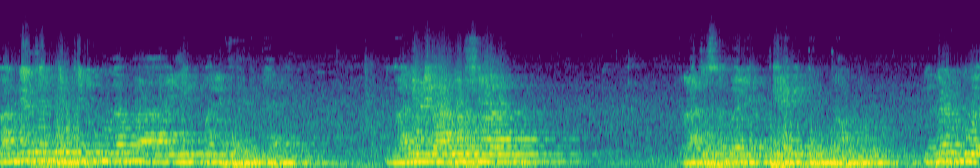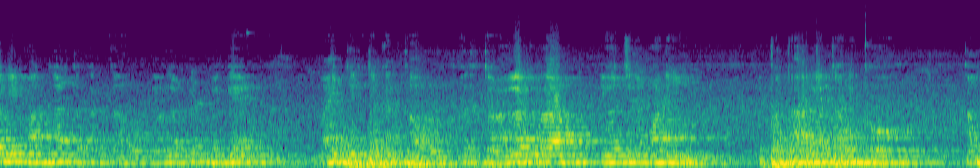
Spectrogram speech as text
ಕಾಂಗ್ರೆಸ್ ಅಭ್ಯರ್ಥಿಗಳು ಕೂಡ ಬಹಳ ಹೈಲಿ ಕ್ವಾಲಿಫೈಡ್ ಇದ್ದಾರೆ ಈಗ ಆಲ್ರೆಡಿ ಆರು ವರ್ಷ ರಾಜ್ಯಸಭೆ ಎಂ ಪಿ ಆಗಿದ್ದಂಥವ್ರು ನಿರರ್ಗಳವಾಗಿ ಮಾತನಾಡ್ತಕ್ಕಂಥವ್ರು ಡೆವಲಪ್ಮೆಂಟ್ ಬಗ್ಗೆ ಮಾಹಿತಿ ಇರ್ತಕ್ಕಂಥವ್ರು ಅದಕ್ಕೆಲ್ಲ ಕೂಡ ಯೋಚನೆ ಮಾಡಿ ಇಪ್ಪತ್ತಾರನೇ ತಾರೀಕು ತಮ್ಮ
